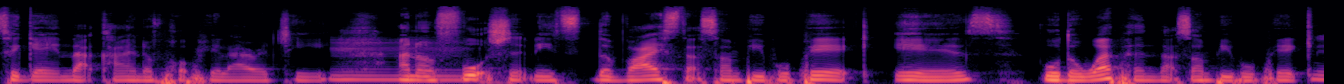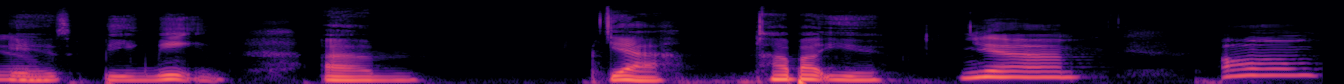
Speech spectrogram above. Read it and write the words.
to gain that kind of popularity. And Mm. unfortunately, the vice that some people pick is, or the weapon that some people pick Yeah. is being mean. Um, yeah. How about you? Yeah. Um.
